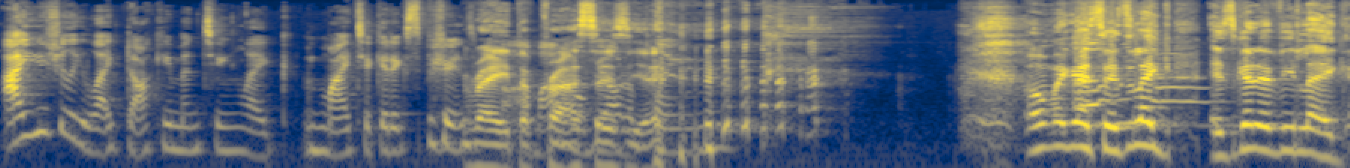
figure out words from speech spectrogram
I usually like documenting like my ticket experience. Right, the I'm gonna be process, yeah. Oh my god! so Oh it's like God. it's gonna be like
